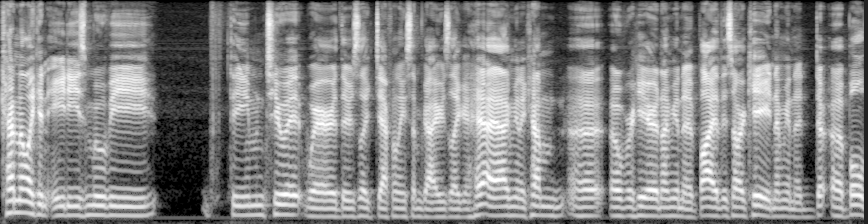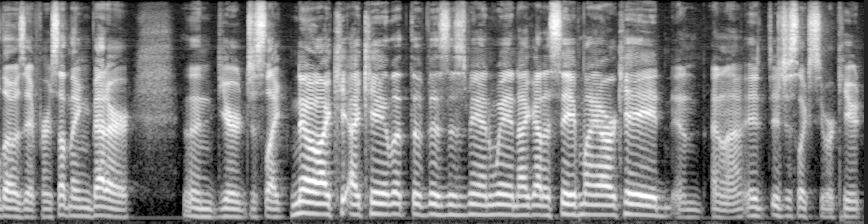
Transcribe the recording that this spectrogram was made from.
kind of like an 80s movie theme to it where there's like definitely some guy who's like hey i'm gonna come uh, over here and i'm gonna buy this arcade and i'm gonna d- uh, bulldoze it for something better. And you're just like no i can't i can't let the businessman win. I gotta save my arcade. And i don't know it, it just looks super cute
